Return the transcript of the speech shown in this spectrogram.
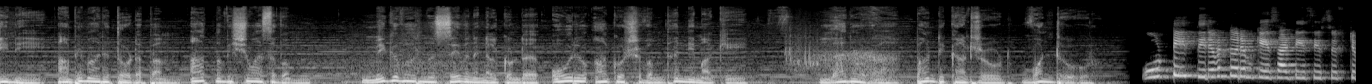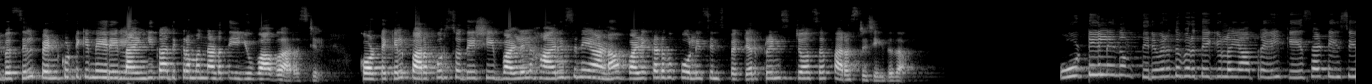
ഇനി അഭിമാനത്തോടൊപ്പം ആത്മവിശ്വാസവും മികവാർന്ന സേവനങ്ങൾ കൊണ്ട് ഓരോ ആഘോഷവും ധന്യമാക്കി ലനോറ Pandikkad road Wandoor. Ooty Thiruvananthapuram K S R T C Swift ബസ്സിൽ പെൺകുട്ടിക്ക് നേരെ ലൈംഗികാതിക്രമം നടത്തിയ യുവാവ് അറസ്റ്റിൽ. കോട്ടയ്ക്കൽ പറപ്പൂർ സ്വദേശി വള്ളിൽ ഹാരിസിനെയാണ് Vazhikkadavu police inspector Prince Joseph arrest ചെയ്തത്. ഊട്ടിയിൽ നിന്നും തിരുവനന്തപുരത്തേക്കുള്ള യാത്രയിൽ K S R T C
